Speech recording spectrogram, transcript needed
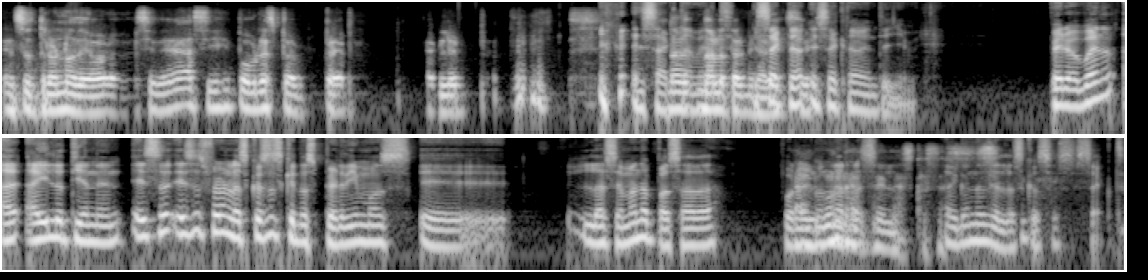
En su trono de oro. Así de, ah, sí, pobres Pep. Exactamente. no lo terminaré, Exacta- sí. Exactamente, Jimmy. Pero bueno, ahí lo tienen. Eso- esas fueron las cosas que nos perdimos eh, la semana pasada. Por alguna algunas razón. de las cosas. Algunas de las cosas, exacto.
